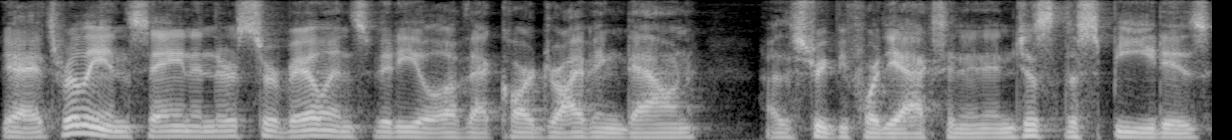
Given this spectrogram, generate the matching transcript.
Yeah, it's really insane. And there's surveillance video of that car driving down uh, the street before the accident, and just the speed is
